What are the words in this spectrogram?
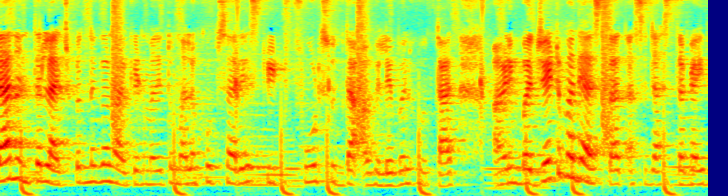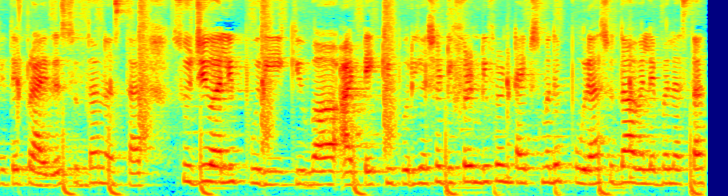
त्यानंतर लाजपत नगर मार्केटमध्ये तुम्हाला खूप सारे स्ट्रीट फूडसुद्धा अवेलेबल होतात. आणि बजेटमध्ये असतात असं जास्त काही तिथे प्रायजेससुद्धा नसतात. सुजीवाली पुरी किंवा आटे की पुरी अशा डिफरंट डिफरंट टाईप्समध्ये पुऱ्यासुद्धा अवेलेबल असतात.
